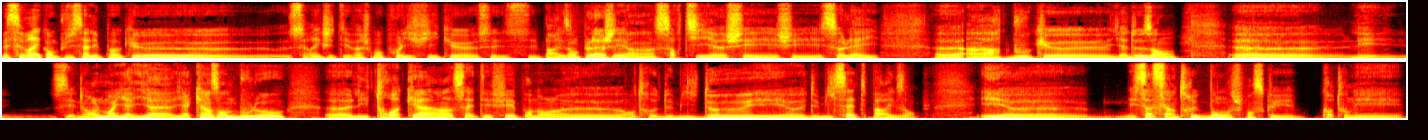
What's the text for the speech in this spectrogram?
Mais c'est vrai qu'en plus, à l'époque, euh, c'est vrai que j'étais vachement prolifique. C'est, par exemple, là, j'ai un sorti chez, chez Soleil, un artbook il y a deux ans. les c'est normalement il y a, y, a, y a 15 ans de boulot, euh, les trois quarts ça a été fait pendant euh, entre 2002 et 2007 par exemple. Et mais ça c'est un truc bon, je pense que quand on est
